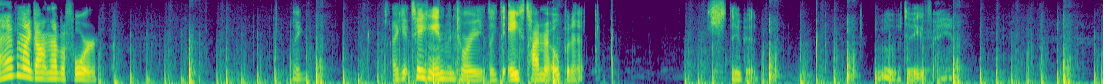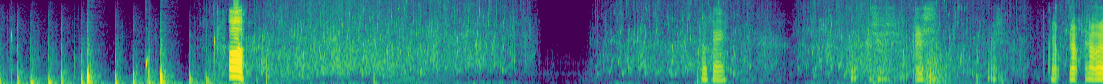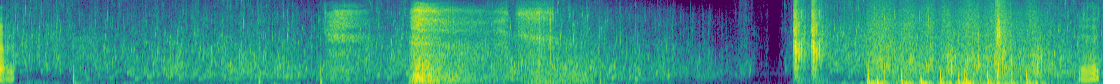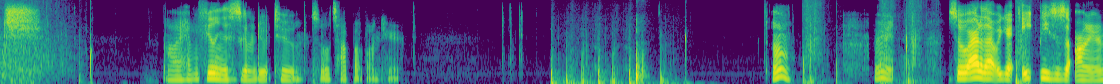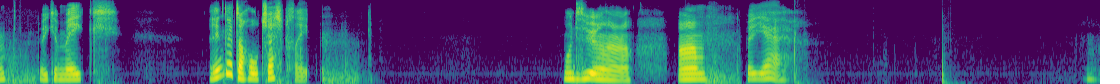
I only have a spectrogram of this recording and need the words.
haven't I gotten that before? Like, I get taking inventory like the eighth time I open it. Stupid. Ooh, it's a big fan. Oh! Okay. No, no, no, no, no. Bitch. I have a feeling this is gonna do it too, so let's hop up on here. Oh. Alright. So out of that we get eight pieces of iron. We can make I think that's a whole chest plate. One, two, three, I don't know. Um, but yeah.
